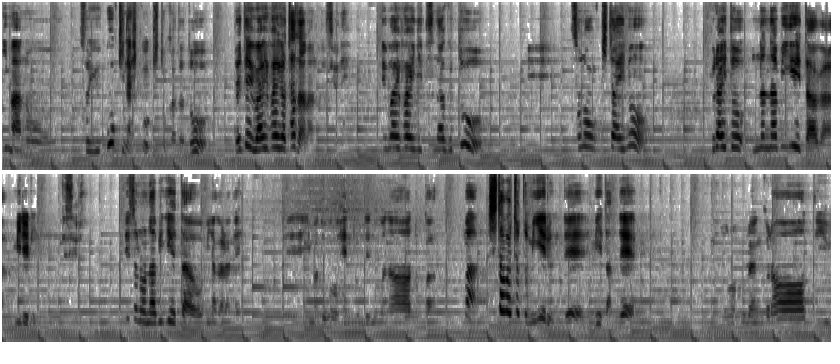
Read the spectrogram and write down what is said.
今あのそういう大きな飛行機とかだと大体 w i f i がタダなんですよね。で w i f i につなぐと、その機体のフライトナビゲーターが見れるんですよ。でそのナビゲーターを見ながらね、えー、今どこの辺飛んでるのかなとかまあ下はちょっと見えるんで見えたんでどの辺かなっていう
